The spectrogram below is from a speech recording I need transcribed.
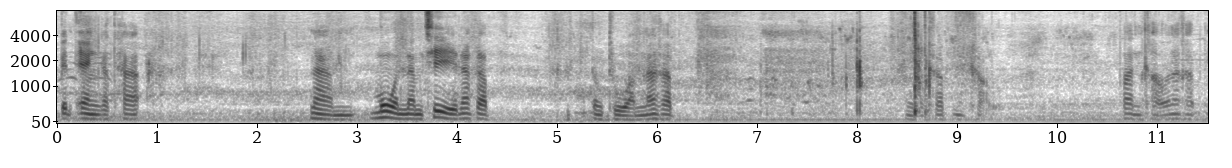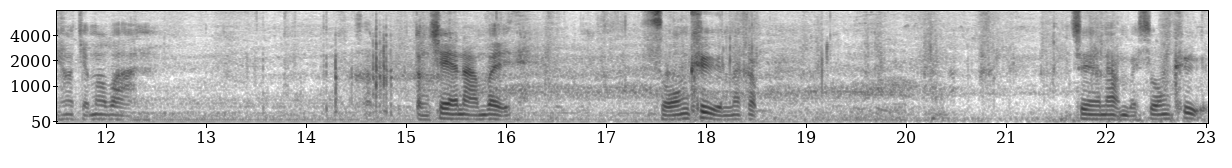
เป็นแอ่งกระทะน้ำมูลน้ำชี่นะครับต้องท่วมนะครับนี่ครับนี่เขา พันเขานะครับที่เราจะมาหวานครับต้องแช่น้ำไว้สองคืนนะครับแช่น้ำไว้สองคืน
